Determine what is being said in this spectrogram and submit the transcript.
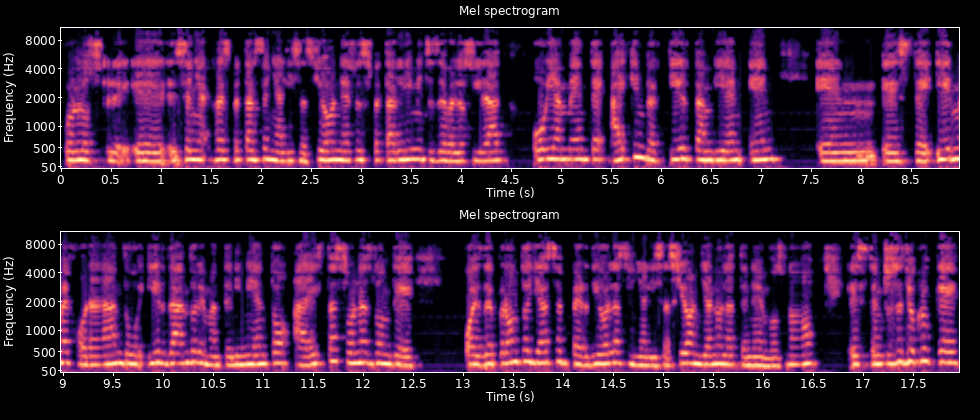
con los eh, eh respetar señalizaciones, respetar límites de velocidad. Obviamente hay que invertir también en en este ir mejorando, ir dándole mantenimiento a estas zonas donde pues de pronto ya se perdió la señalización, ya no la tenemos, ¿no? Este, entonces yo creo que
